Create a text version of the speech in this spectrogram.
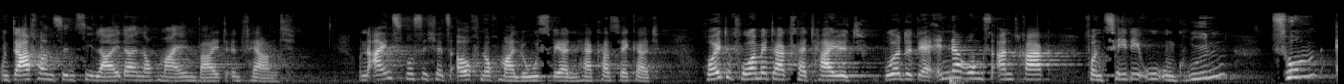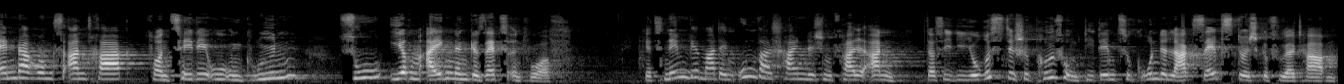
Und davon sind Sie leider noch meilenweit entfernt. Und eines muss ich jetzt auch noch einmal loswerden, Herr Kasseckert. Heute Vormittag verteilt wurde der Änderungsantrag von CDU und GRÜNEN zum Änderungsantrag von CDU und GRÜNEN zu Ihrem eigenen Gesetzentwurf. Jetzt nehmen wir einmal den unwahrscheinlichen Fall an, dass Sie die juristische Prüfung, die dem zugrunde lag, selbst durchgeführt haben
